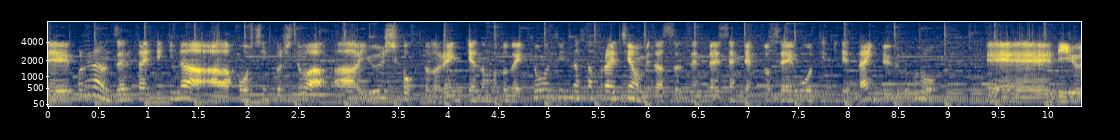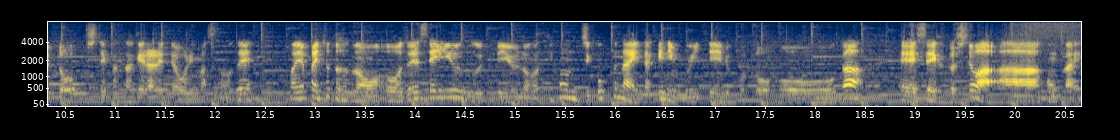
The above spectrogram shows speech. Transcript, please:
えこれらの全体的な方針としては、有志国との連携の下で強靭なサプライチェーンを目指す全体戦略と整合的でないというところを、えー、理由として掲げられておりますので、まあ、やっぱりちょっとその税制優遇っていうのが基本自国内だけに向いていることが、え、政府としては今回、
